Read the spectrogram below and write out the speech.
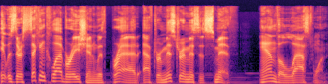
It was their second collaboration with Brad after Mr. and Mrs. Smith, and the last one.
